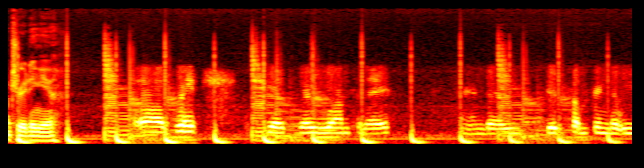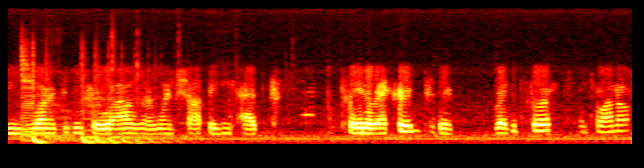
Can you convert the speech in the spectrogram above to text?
treating you? Uh, great. It's very warm today, and uh, we did something that we wanted to do for a while. I went shopping at Play De Record to the record store in Toronto,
